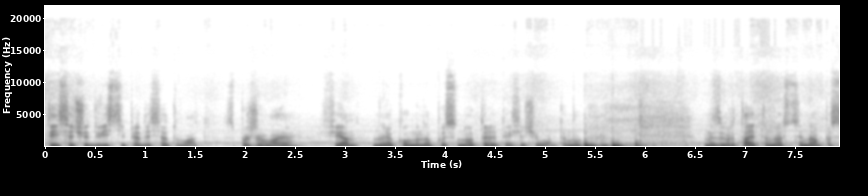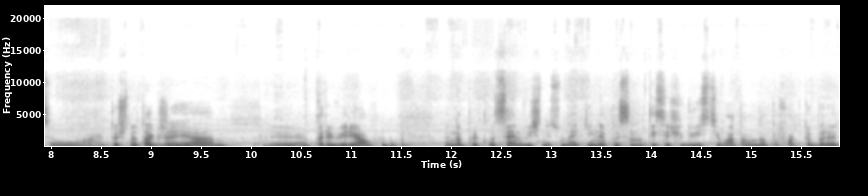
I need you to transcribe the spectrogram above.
1250 Вт споживає фен, на якому написано 3000 Вт. Тому не звертайте на ось ці написи уваги. Точно так же я перевіряв, е, наприклад, сендвічницю, на якій написано 1200 Вт, а вона по факту бере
